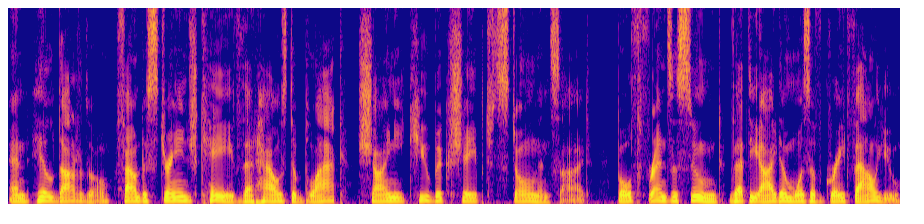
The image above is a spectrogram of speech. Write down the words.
and Hildardo found a strange cave that housed a black, shiny, cubic shaped stone inside. Both friends assumed that the item was of great value,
